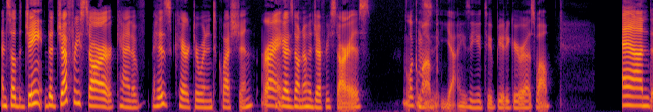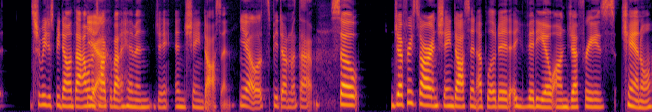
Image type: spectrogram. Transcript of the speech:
And so the Jane, the Jeffree Star kind of his character went into question. Right. You guys don't know who Jeffree Star is? Look him He's- up. Yeah, he's a YouTube beauty guru as well. And should we just be done with that? I want to Yeah. talk about him and J- and Shane Dawson. Yeah, let's be done with that. So Jeffree Star and Shane Dawson uploaded a video on Jeffree's channel,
